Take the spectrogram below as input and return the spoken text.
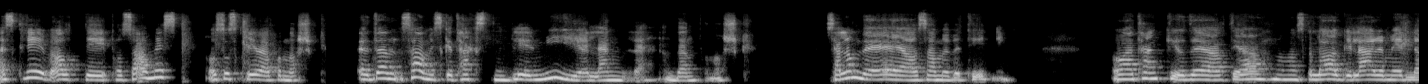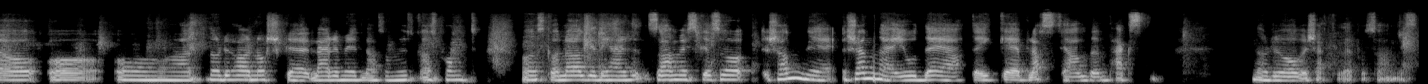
Jeg skriver alltid på samisk, og så skriver jeg på norsk. Eh, den samiske teksten blir mye lengre enn den på norsk, selv om det er av samme betydning. Og jeg tenker jo det at ja, når man skal lage læremidler, og, og, og, når du har norske læremidler som utgangspunkt, og skal lage de her samiske, så skjønner, jeg jo det at det ikke er plass til all den teksten når du oversetter det på samisk.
